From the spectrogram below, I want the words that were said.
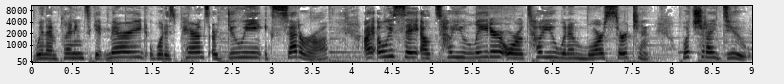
when I'm planning to get married, what his parents are doing, etc. I always say I'll tell you later or I'll tell you when I'm more certain. What should I do?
